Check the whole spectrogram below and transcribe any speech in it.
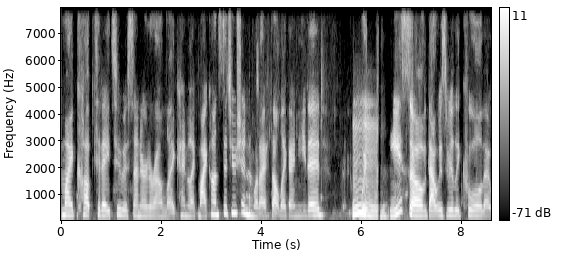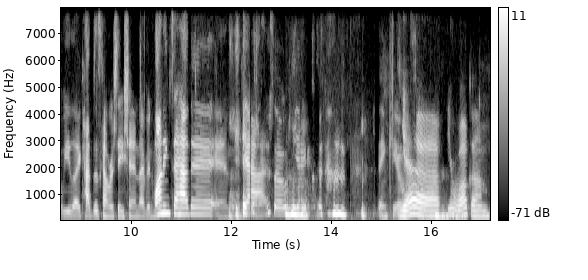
my cup today too is centered around like kind of like my constitution and what I felt like I needed Mm. with me. So that was really cool that we like had this conversation. I've been wanting to have it and yeah, so. Thank you. Yeah, you're welcome.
